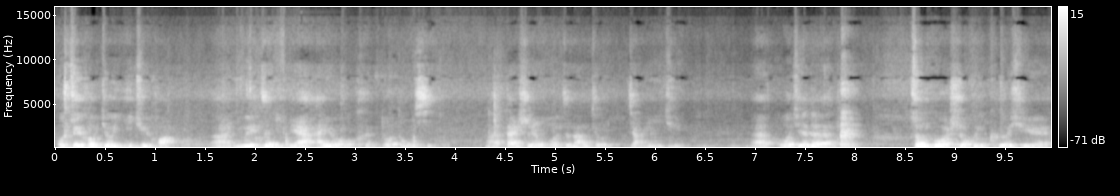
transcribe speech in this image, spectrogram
我最后就一句话啊，因为这里面还有很多东西啊，但是我这样就讲一句，呃，我觉得中国社会科学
